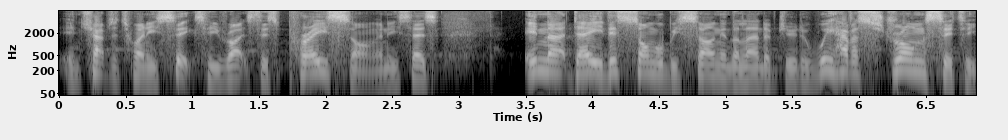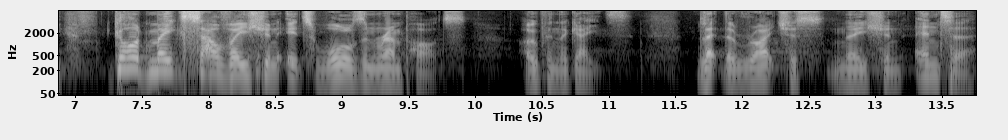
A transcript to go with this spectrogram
In chapter 26, he writes this praise song and he says, in that day, this song will be sung in the land of Judah. We have a strong city. God makes salvation its walls and ramparts. Open the gates. Let the righteous nation enter,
